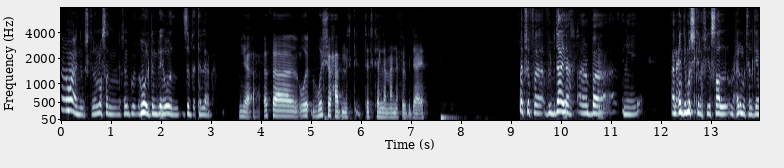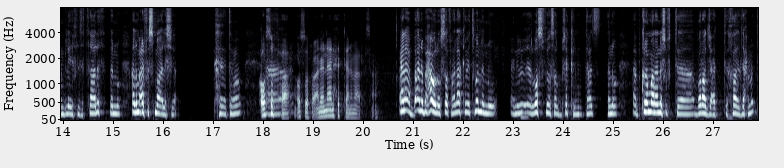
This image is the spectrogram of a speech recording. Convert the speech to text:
ما عندي مشكلة. نوصل خلينا نقول هو ال gameplay هو زبدة اللعبة. yeah ف وش حاب تتكلم عنه في البداية؟ طيب شوف في البداية أنا ب. يعني أنا عندي مشكلة في إيصال معلومة الgameplay في الجزء الثالث، لأنه أنا ما أعرف أسماء الأشياء تمام؟ أوصفها، آآ أوصفها، لأن أنا حتى أنا ما أعرف اسمها. أنا ب أنا باحاول أوصفها لكن أتمنى إنه يعني. الوصف يوصل بشكل ممتاز، لأنه بكل أمانة أنا شُفت مراجعة خالد أحمد،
